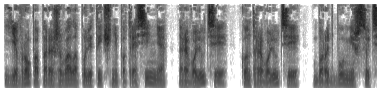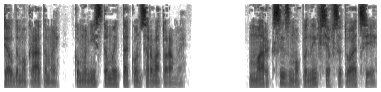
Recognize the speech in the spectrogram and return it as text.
Європа переживала політичні потрясіння, революції, контрреволюції, боротьбу між соціал-демократами, комуністами та консерваторами. Марксизм опинився в ситуації,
